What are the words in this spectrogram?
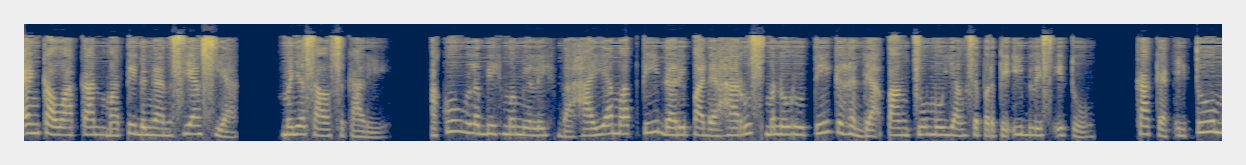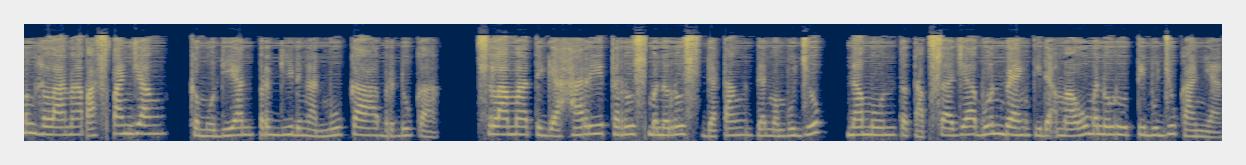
engkau akan mati dengan sia-sia. Menyesal sekali. Aku lebih memilih bahaya mati daripada harus menuruti kehendak pangcumu yang seperti iblis itu. Kakek itu menghela napas panjang, kemudian pergi dengan muka berduka. Selama tiga hari terus-menerus datang dan membujuk, namun tetap saja Bun Beng tidak mau menuruti bujukannya.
